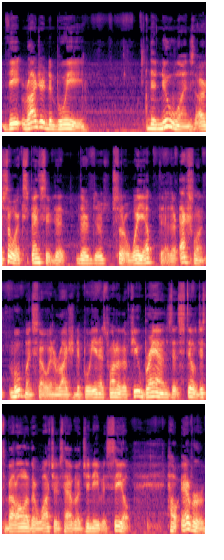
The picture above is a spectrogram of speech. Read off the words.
The Roger Dubuis, the new ones are so expensive that they're, they're sort of way up there. They're excellent movements, though, in a Roger Dubuis, and it's one of the few brands that still just about all of their watches have a Geneva seal. However,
